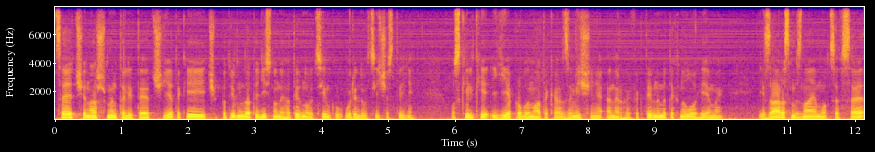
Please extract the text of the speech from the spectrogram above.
Це чи наш менталітет, чи є такий, чи потрібно дати дійсно негативну оцінку уряду в цій частині, оскільки є проблематика заміщення енергоефективними технологіями. І зараз ми знаємо це все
